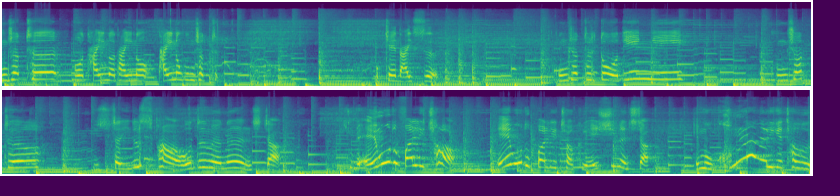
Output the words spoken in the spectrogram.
궁 셔틀, 어 다이너 다이너 다이너 궁 셔틀. 오케이 나이스. 궁 셔틀 또 어디 있니? 궁 셔틀. 이 진짜 이들스파 얻으면은 진짜 진짜 에모도 빨리 쳐. 에모도 빨리 쳐. 그 애쉬는 진짜 에모 겁나 느리게 차서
